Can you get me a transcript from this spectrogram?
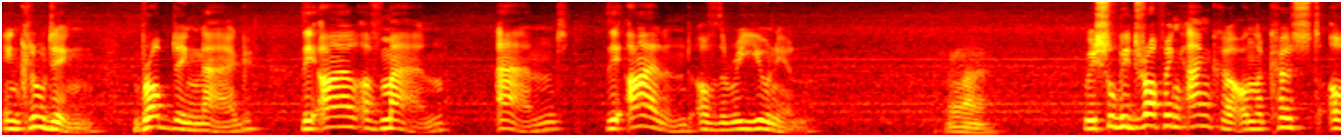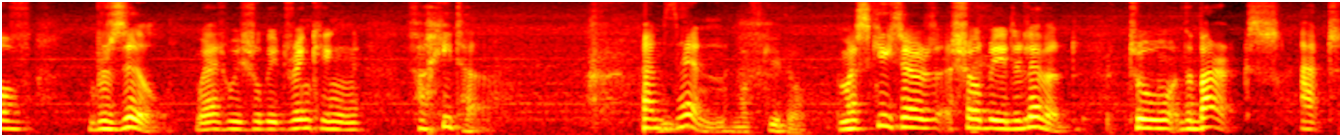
including Brobdingnag, the Isle of Man, and the island of the Reunion. Right. We shall be dropping anchor on the coast of Brazil, where we shall be drinking fajita. And then Mosquito. mosquitoes shall be delivered to the barracks at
